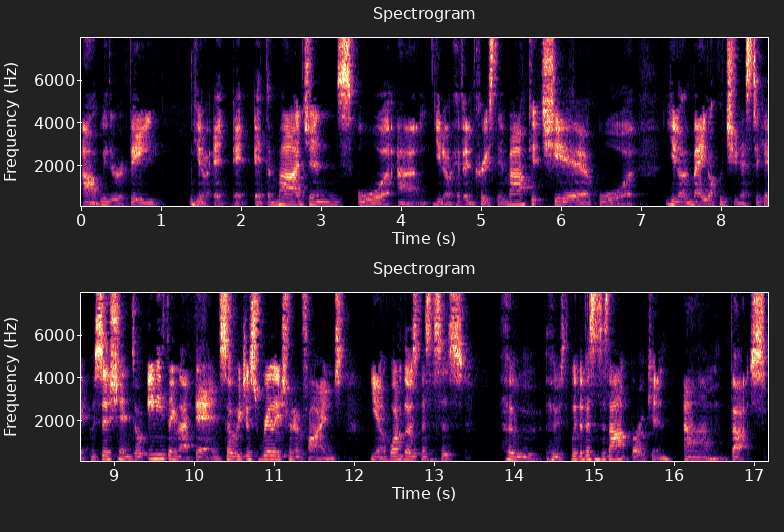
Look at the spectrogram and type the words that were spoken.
uh, whether it be you know, at, at, at the margins or, um, you know, have increased their market share or, you know, made opportunistic acquisitions or anything like that. And so we're just really trying to find, you know, what are those businesses who, who's, where the businesses aren't broken, um, but,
